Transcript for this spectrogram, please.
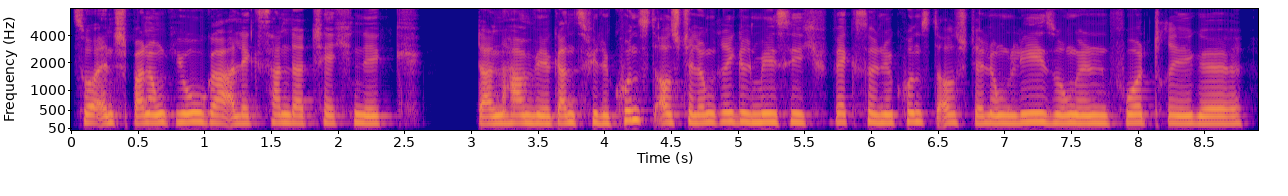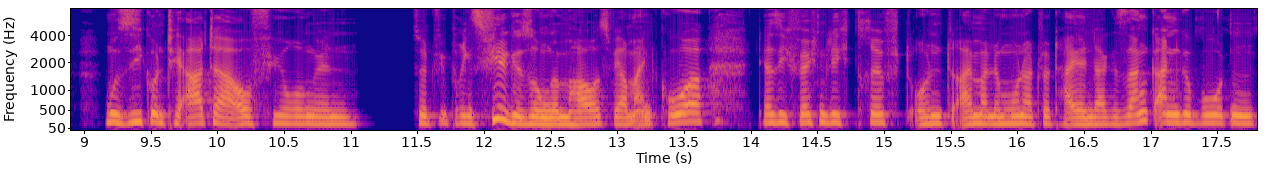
zur Entspannung Yoga, Alexander-Technik. Dann haben wir ganz viele Kunstausstellungen regelmäßig, wechselnde Kunstausstellungen, Lesungen, Vorträge, Musik- und Theateraufführungen. Es wird übrigens viel gesungen im Haus. Wir haben einen Chor, der sich wöchentlich trifft und einmal im Monat wird heilender Gesang angeboten.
